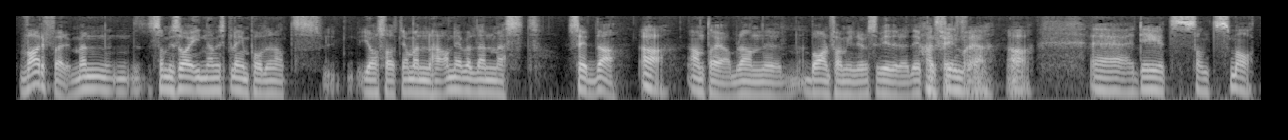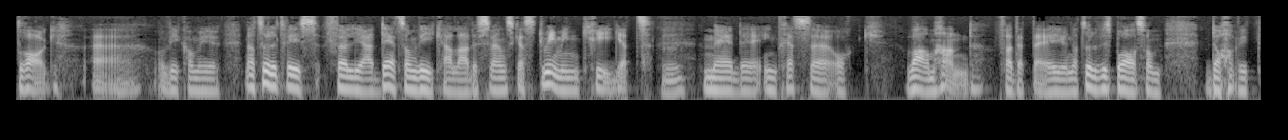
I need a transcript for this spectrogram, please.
varför? Men som vi sa innan vi spelade in podden att jag sa att ja, men han är väl den mest sedda, ja, antar jag, bland eh, barnfamiljer och så vidare. Det är hans perfekt filmer. för Ja. honom. Ja. Eh, det är ju ett sånt smart drag. Eh, och vi kommer ju naturligtvis följa det som vi kallar det svenska streamingkriget Mm. med eh, intresse och varm hand. För detta är ju naturligtvis bra som David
